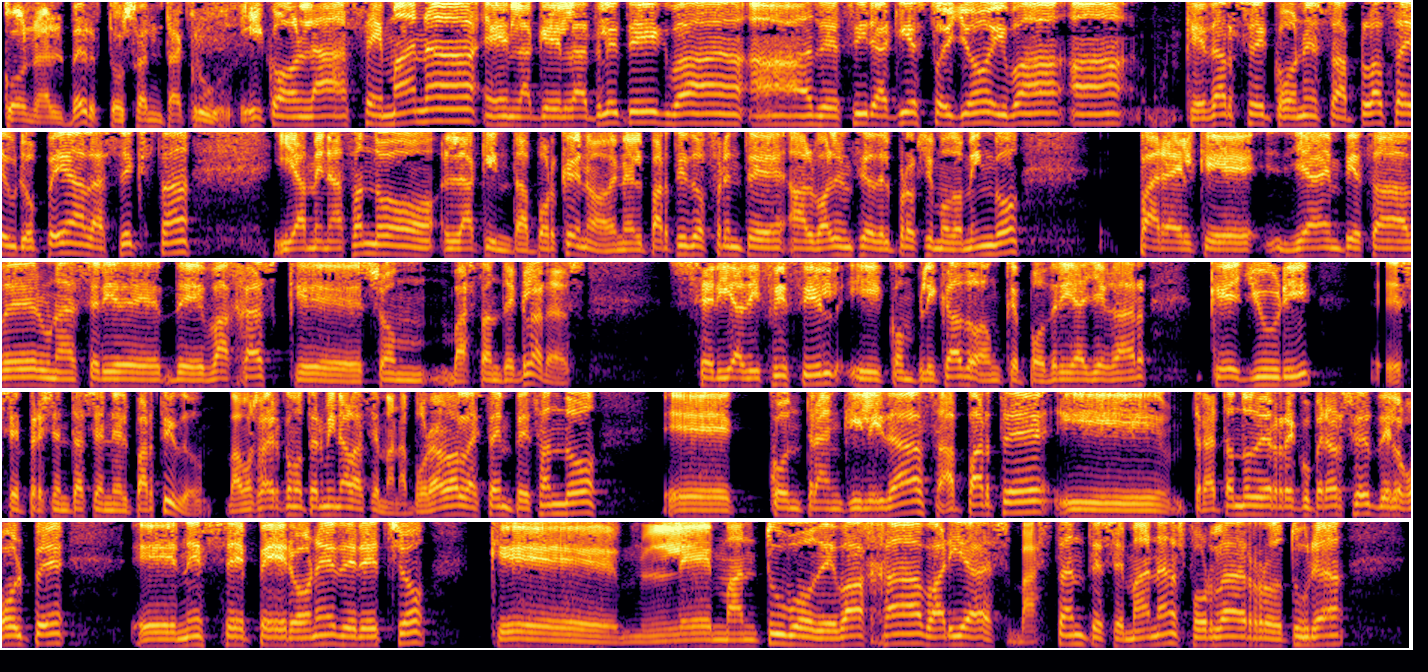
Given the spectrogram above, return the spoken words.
con Alberto Santa Cruz. Y con la semana en la que el Athletic va a decir aquí estoy yo y va a quedarse con esa plaza europea, la sexta, y amenazando la quinta. ¿Por qué no? En el partido frente al Valencia del próximo domingo para el que ya empieza a haber una serie de, de, bajas que son bastante claras. Sería difícil y complicado, aunque podría llegar, que Yuri eh, se presentase en el partido. Vamos a ver cómo termina la semana. Por ahora la está empezando eh, con tranquilidad, aparte, y tratando de recuperarse del golpe en ese peroné derecho que le mantuvo de baja varias, bastantes semanas por la rotura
